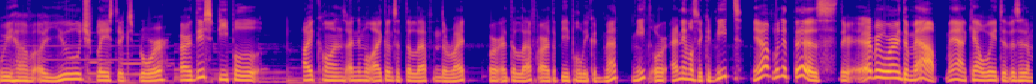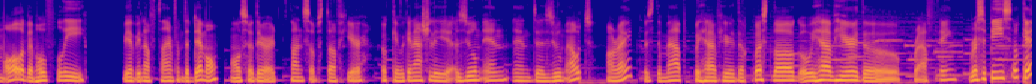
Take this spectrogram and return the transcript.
we have a huge place to explore. Are these people icons, animal icons at the left and the right? Or at the left are the people we could met, meet or animals we could meet. Yeah, look at this. They're everywhere in the map. Man, can't wait to visit them, all of them. Hopefully, we have enough time from the demo. Also, there are tons of stuff here. Okay, we can actually zoom in and uh, zoom out. All right, is the map. We have here the quest log. Oh, we have here the crafting recipes. Okay,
